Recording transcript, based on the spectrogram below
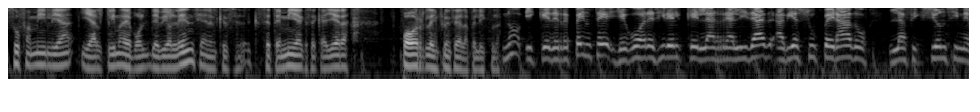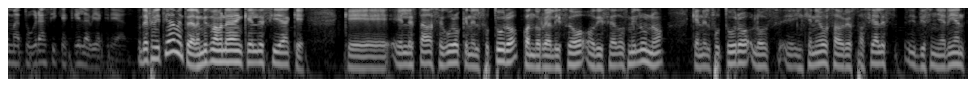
su familia y al clima de, violencia en el que se, temía que se cayera por la influencia de la película. No, y que de repente llegó a decir él que la realidad había superado la ficción cinematográfica que él había creado. Definitivamente, de la misma manera en que él decía que que él estaba seguro que en el futuro, cuando realizó Odisea 2001, que en el futuro los eh, ingenieros aeroespaciales eh, diseñarían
